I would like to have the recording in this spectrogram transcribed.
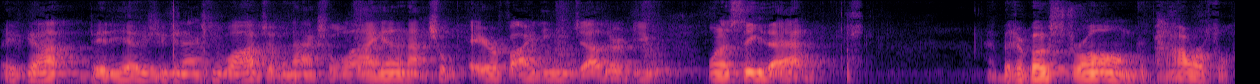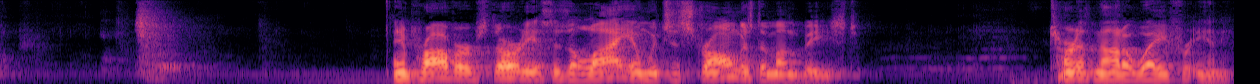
they've got videos you can actually watch of an actual lion and an actual bear fighting each other if you want to see that. But they're both strong, they're powerful. In Proverbs 30, it says, A lion which is strongest among beasts turneth not away for any.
